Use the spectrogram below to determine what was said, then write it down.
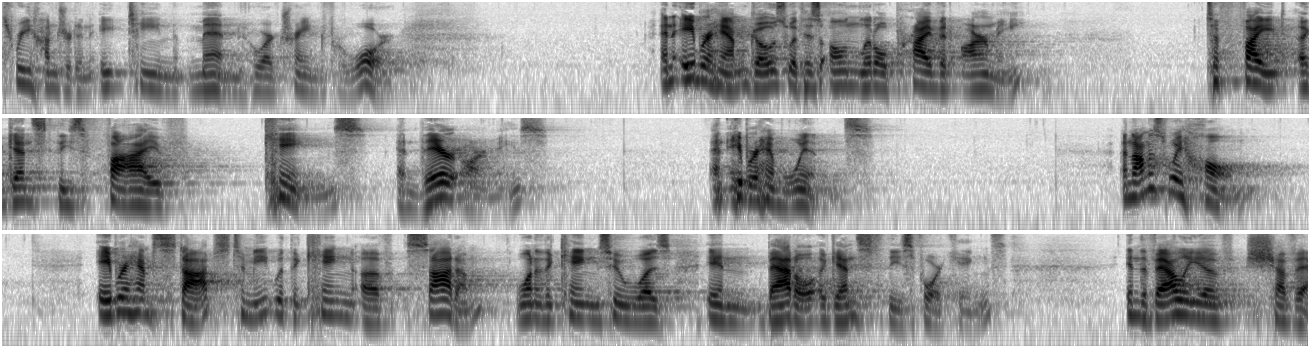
318 men who are trained for war. And Abraham goes with his own little private army to fight against these five kings and their armies, and Abraham wins. And on his way home, Abraham stops to meet with the king of Sodom, one of the kings who was in battle against these four kings, in the valley of Shaveh,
